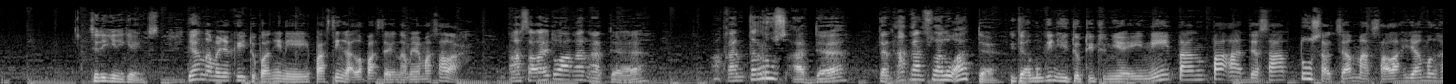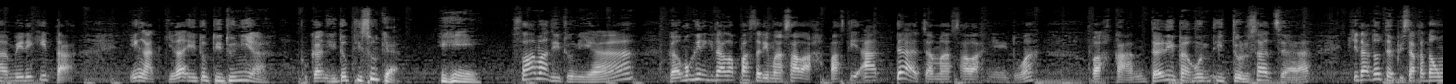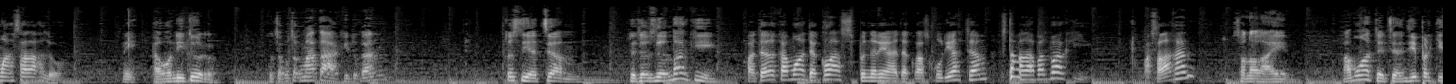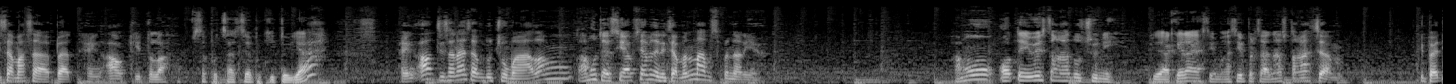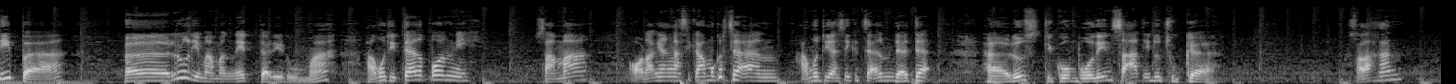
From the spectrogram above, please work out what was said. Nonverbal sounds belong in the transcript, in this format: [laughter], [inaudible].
jadi gini gengs, yang namanya kehidupan ini pasti nggak lepas dari namanya masalah. Masalah itu akan ada, akan terus ada, dan akan selalu ada. Tidak mungkin hidup di dunia ini tanpa ada satu saja masalah yang menghampiri kita. Ingat, kita hidup di dunia, bukan hidup di surga. Hehe. Selama di dunia, nggak mungkin kita lepas dari masalah. Pasti ada aja masalahnya itu ah. Bahkan dari bangun tidur saja, kita tuh udah bisa ketemu masalah loh nih bangun tidur. Kucek-kucek mata gitu kan? Terus dia jam. Udah jam 9 pagi. Padahal kamu ada kelas sebenarnya ada kelas kuliah jam setengah 8 pagi. Masalah kan? Sono lain. Kamu ada janji pergi sama sahabat hangout gitulah. Sebut saja begitu ya. Hangout di sana jam 7 malam. Kamu udah siap-siap dari jam 6 sebenarnya. Kamu OTW setengah 7 nih. Kira-kira estimasi perjalanan setengah jam. Tiba-tiba baru 5 menit dari rumah kamu ditelepon nih sama orang yang ngasih kamu kerjaan. Kamu dikasih kerjaan mendadak. Harus dikumpulin saat itu juga. Salah kan?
